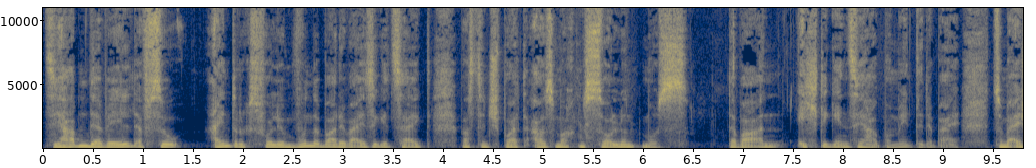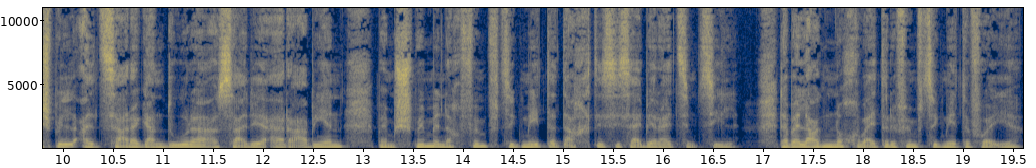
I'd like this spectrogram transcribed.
Sie haben der Welt auf so eindrucksvolle und wunderbare Weise gezeigt, was den Sport ausmachen soll und muss. Da waren echte Gänsehautmomente dabei. Zum Beispiel als Sarah Gandura aus Saudi-Arabien beim Schwimmen nach 50 Meter dachte, sie sei bereits im Ziel. Dabei lagen noch weitere 50 Meter vor ihr.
